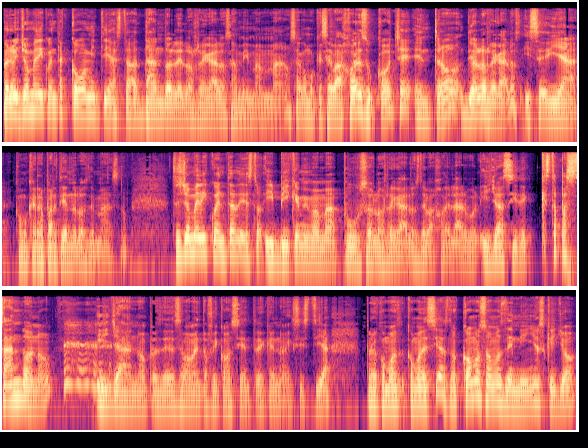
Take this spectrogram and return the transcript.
Pero yo me di cuenta cómo mi tía estaba dándole los regalos a mi mamá. O sea, como que se bajó de su coche, entró, dio los regalos y seguía como que repartiendo los demás, ¿no? Entonces yo me di cuenta de esto y vi que mi mamá puso los regalos debajo del árbol. Y yo así de, ¿qué está pasando, no? Y ya, ¿no? Pues desde ese momento fui consciente de que no existía. Pero como, como decías, ¿no? ¿Cómo somos de niños que yo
